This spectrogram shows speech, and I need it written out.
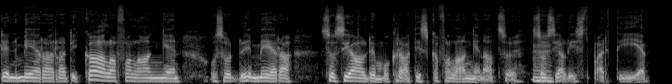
den mera radikala falangen och så den mera socialdemokratiska falangen, alltså mm. socialistpartiet.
